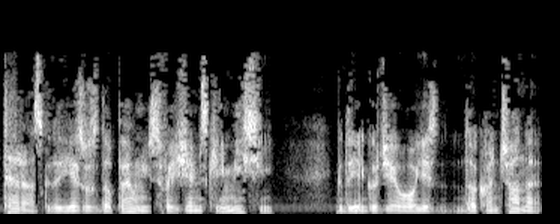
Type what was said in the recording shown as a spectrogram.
Teraz, gdy Jezus dopełni swej ziemskiej misji, gdy Jego dzieło jest dokończone,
